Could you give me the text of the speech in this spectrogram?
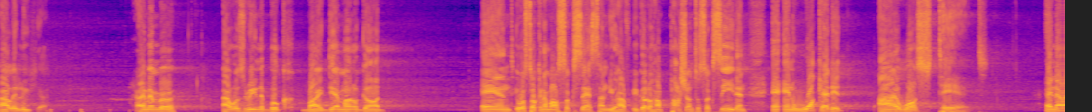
Hallelujah. I remember I was reading a book by dear man of God, and it was talking about success, and you have you got to have passion to succeed and, and, and work at it. I was scared. And that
